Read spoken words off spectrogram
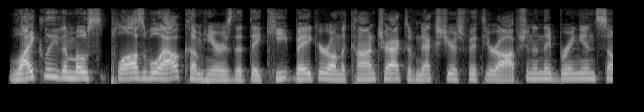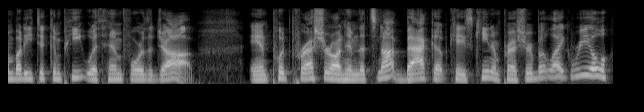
likely the most plausible outcome here is that they keep Baker on the contract of next year's fifth year option and they bring in somebody to compete with him for the job and put pressure on him that's not backup Case Keenum pressure, but like real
